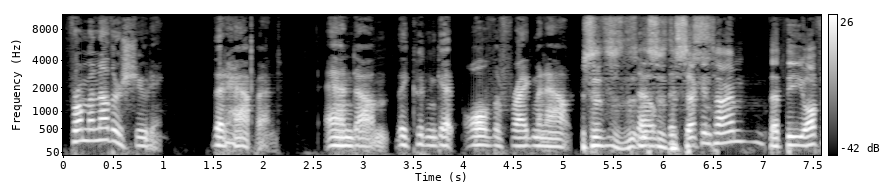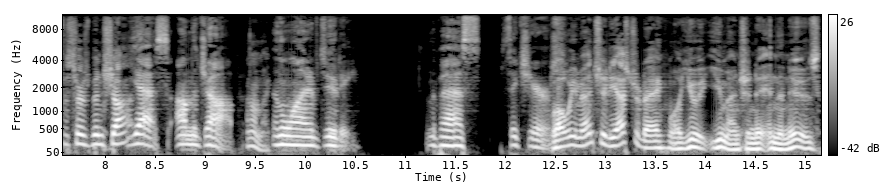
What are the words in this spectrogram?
from another shooting that happened. And um, they couldn't get all the fragment out. So this is the, so this is the second is, time that the officer's been shot. Yes, on the job. Oh my! In the line of duty, in the past six years. Well, we mentioned yesterday. Well, you you mentioned it in the news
